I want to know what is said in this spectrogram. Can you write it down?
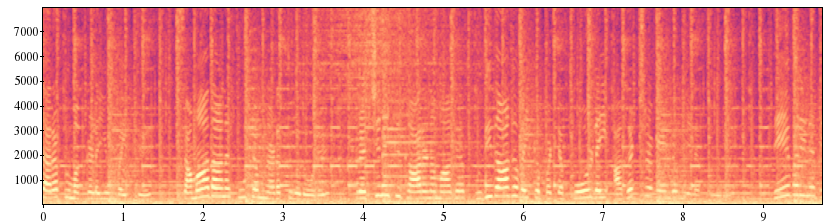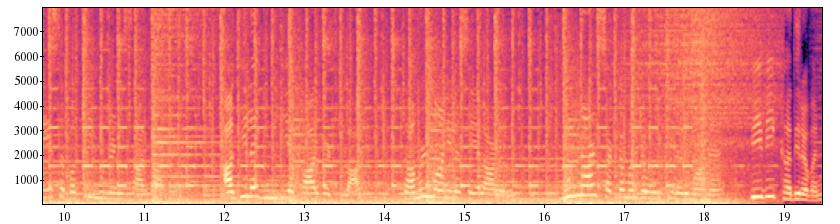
தரப்பு மக்களையும் வைத்து சமாதான கூட்டம் நடத்துவதோடு பிரச்சினைக்கு காரணமாக புதிதாக வைக்கப்பட்ட போர்டை அகற்ற வேண்டும் என கூறி தேவரின தேச பக்தி முன்னணி சார்பாக அகில இந்திய பார்வர்ட் பிளாக் தமிழ் மாநில செயலாளரும் முன்னாள் சட்டமன்ற உறுப்பினருமான பி. வி. கதிரவன்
